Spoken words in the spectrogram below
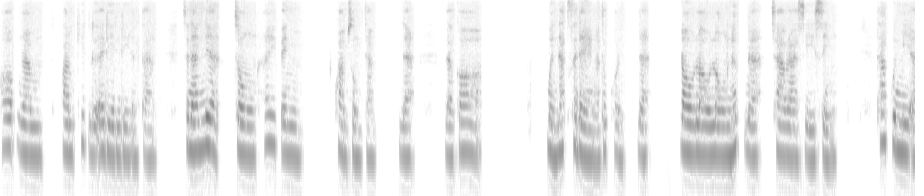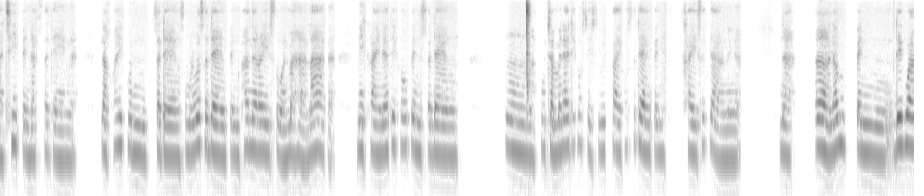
ครอบงำความคิดหรือไอเดียดีๆต่างๆ ฉะนั้นเนี่ยจงให้เป็นความทรงจำนะ แล้วก็เหมือนนักแสดงอะทุกคนนะ เราเราลองนึกนะ ชาวราศีสิงห์ ถ้าคุณมีอาชีพเป็นนักแสดงนะเราก็ให้คุณแสดงสมมติว่าแสดงเป็นพระนเรศวรมหาราชอะ มีใครนะที่เขาเป็นแสดง อืมกูจำไม่ได้ที่เขาเสียชีวิตไปเขาแสดงเป็นใครสักอย่างหนึ่งอะนะเออแล้วเป็นเรียกว่า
